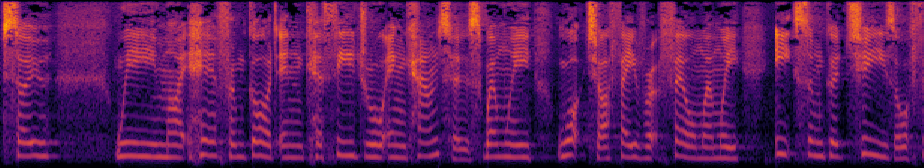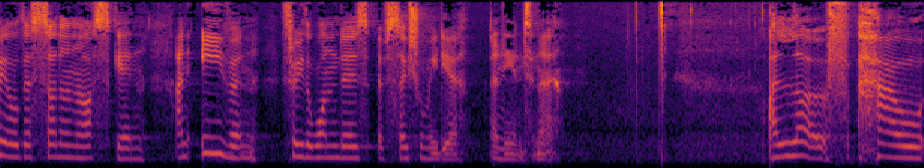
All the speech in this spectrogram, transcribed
So we might hear from God in cathedral encounters when we watch our favourite film, when we eat some good cheese or feel the sun on our skin, and even through the wonders of social media and the internet. I love how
